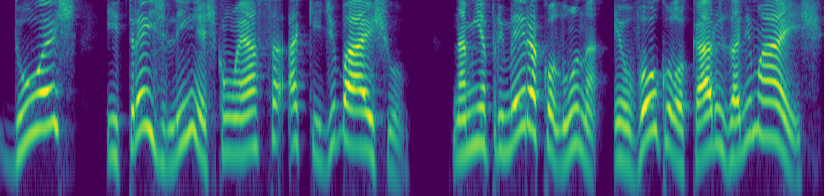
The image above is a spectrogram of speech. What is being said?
duas e três linhas com essa aqui de baixo. Na minha primeira coluna, eu vou colocar os animais.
